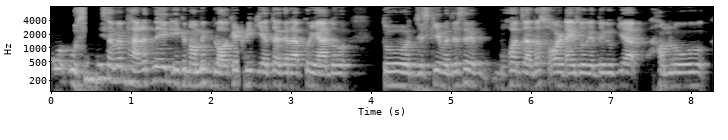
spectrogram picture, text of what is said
तो उसी के समय भारत ने एक इकोनॉमिक ब्लॉकेट भी किया था अगर आपको याद हो तो जिसकी वजह से बहुत ज़्यादा शॉर्ट आइज़ हो गए थे क्योंकि हम लोग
